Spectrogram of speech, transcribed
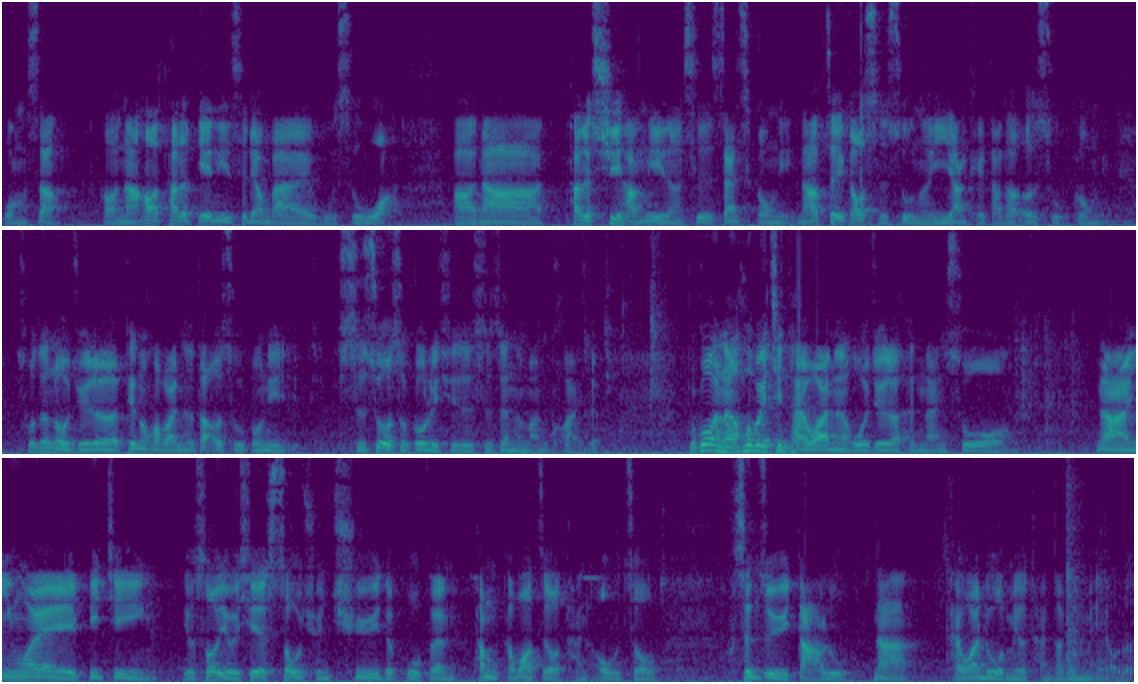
往上，好，然后它的电力是两百五十瓦啊，那它的续航力呢是三十公里，然后最高时速呢一样可以达到二十五公里。说真的，我觉得电动滑板车到二十五公里，时速二十五公里其实是真的蛮快的。不过呢，会不会进台湾呢？我觉得很难说。那因为毕竟有时候有一些授权区域的部分，他们搞不好只有谈欧洲，甚至于大陆。那台湾如果没有谈到就没有了。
